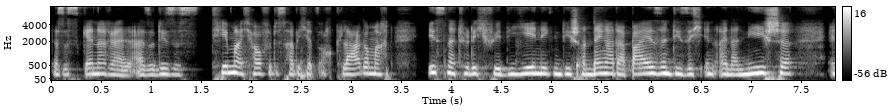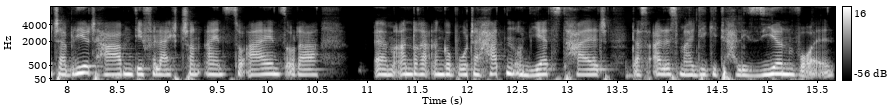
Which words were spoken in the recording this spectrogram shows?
das ist generell. Also dieses Thema, ich hoffe, das habe ich jetzt auch klar gemacht, ist natürlich für diejenigen, die schon länger dabei sind, die sich in einer Nische etabliert haben, die vielleicht schon eins zu eins oder ähm, andere Angebote hatten und jetzt halt das alles mal digitalisieren wollen.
